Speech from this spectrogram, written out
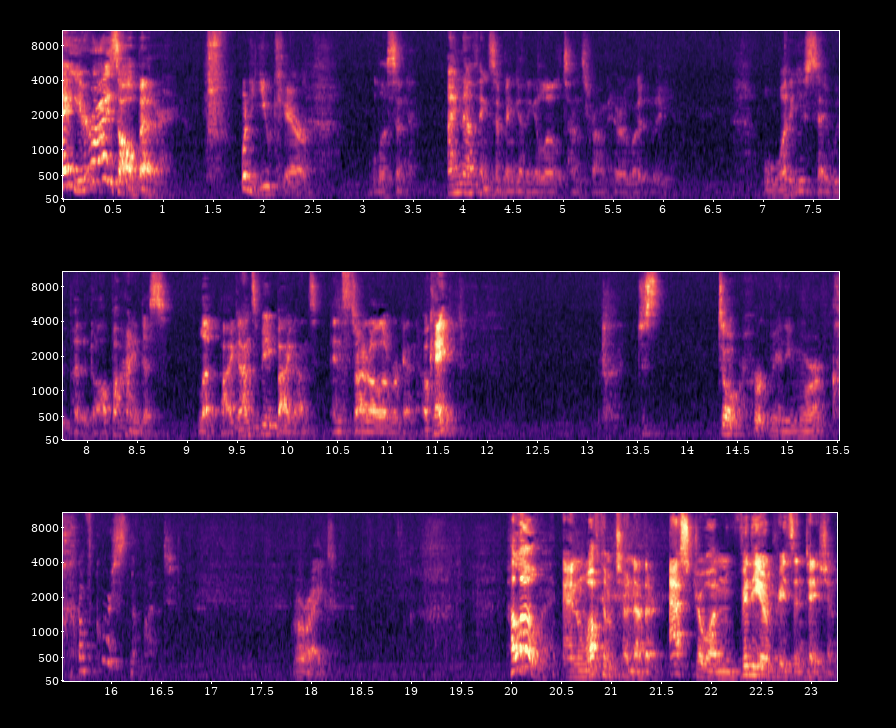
Hey, your eye's all better. What do you care? Listen, I know things have been getting a little tense around here lately. Well, what do you say we put it all behind us, let bygones be bygones, and start all over again, okay? Just don't hurt me anymore. Of course not. All right. Hello, and welcome to another Astro One video presentation.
